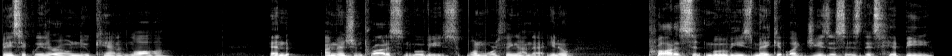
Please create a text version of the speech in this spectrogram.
basically their own new canon law. And I mentioned Protestant movies. One more thing on that. You know, Protestant movies make it like Jesus is this hippie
